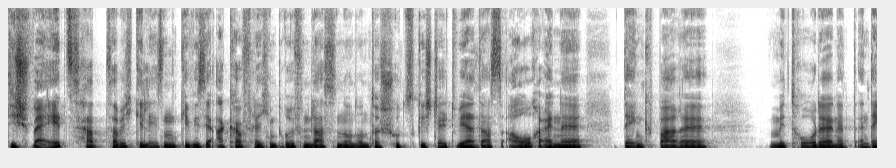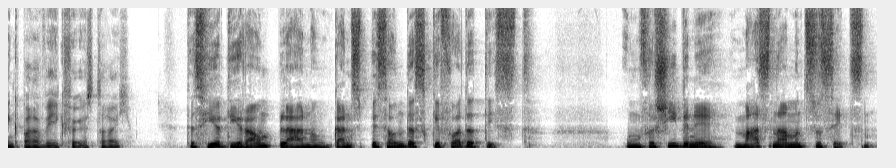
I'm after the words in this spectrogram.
Die Schweiz hat, habe ich gelesen, gewisse Ackerflächen prüfen lassen und unter Schutz gestellt. Wäre das auch eine denkbare Methode, eine, ein denkbarer Weg für Österreich? Dass hier die Raumplanung ganz besonders gefordert ist, um verschiedene Maßnahmen zu setzen,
